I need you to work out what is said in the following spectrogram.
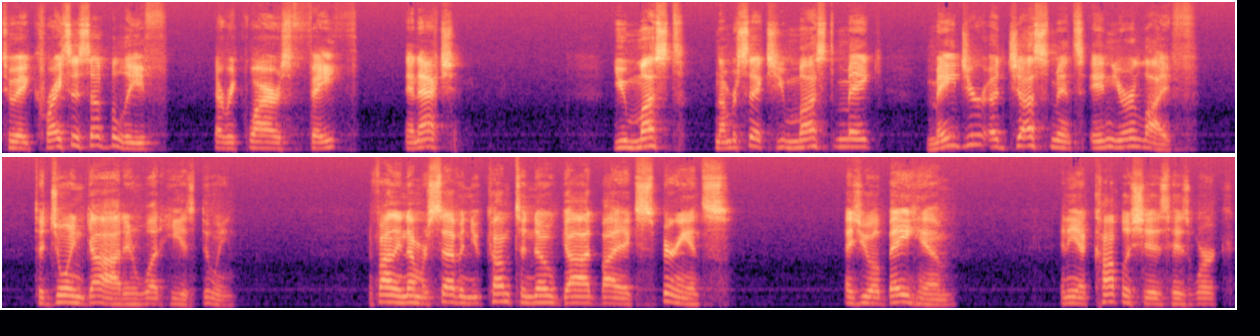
to a crisis of belief that requires faith and action. You must, number six, you must make major adjustments in your life to join God in what He is doing. And finally, number seven, you come to know God by experience as you obey Him and He accomplishes His work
